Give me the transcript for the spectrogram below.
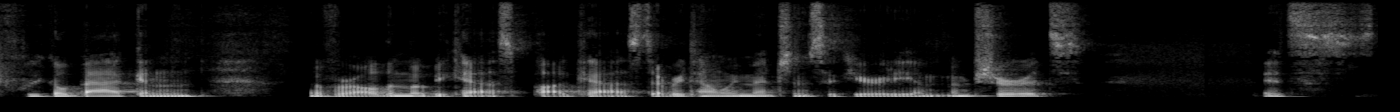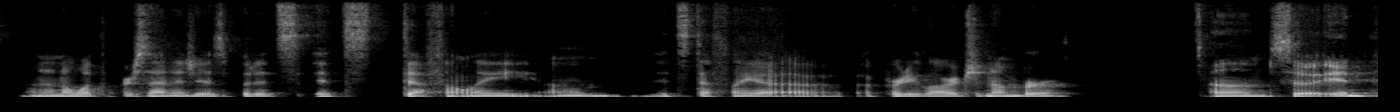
if we go back and over all the MobyCast podcast, every time we mention security, I'm, I'm sure it's, it's, I don't know what the percentage is, but it's, it's definitely, um, it's definitely a, a pretty large number. Um, so in,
